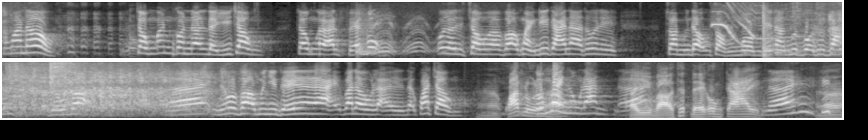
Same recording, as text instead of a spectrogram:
không ăn đâu. Chồng ăn còn à, để ý chồng. Chồng à, ăn phải ăn bụng. Ôi rồi chồng à, vợ ngoảnh đi cái là thôi thì cho mình đậu tỏng mồm thế là nuốt vội nuốt rắn giấu vợ? Đấy nếu mà vợ mà nhìn thấy lại bắt đầu lại lại quát chồng. À, quát luôn đúng anh không ăn. Tại vì đấy, vợ thích đẻ con trai. Đấy. đó.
